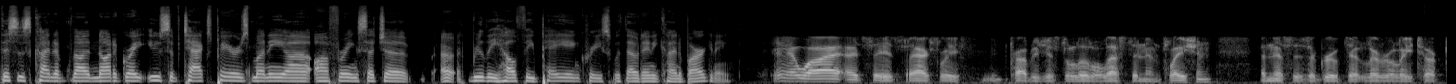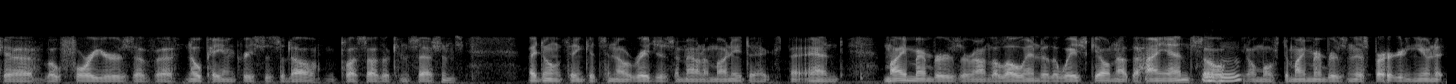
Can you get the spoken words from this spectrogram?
this is kind of uh, not a great use of taxpayers money uh, offering such a, a really healthy pay increase without any kind of bargaining yeah, well, I'd say it's actually probably just a little less than inflation. and this is a group that literally took uh, about four years of uh, no pay increases at all, plus other concessions. I don't think it's an outrageous amount of money to expect. And my members are on the low end of the wage scale, not the high end. So mm-hmm. you know, most of my members in this bargaining unit,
